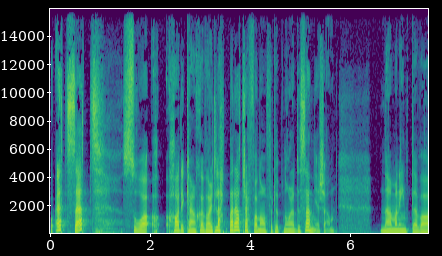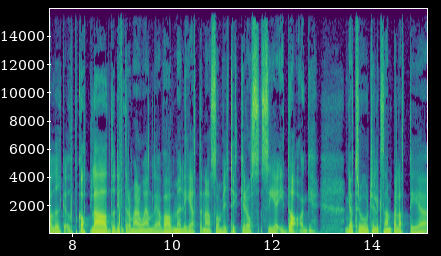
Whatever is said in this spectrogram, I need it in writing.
På ett sätt så har det kanske varit lättare att träffa någon för typ några decennier sedan när man inte var lika uppkopplad och det är inte de här oändliga valmöjligheterna som vi tycker oss se idag. Jag tror till exempel att det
